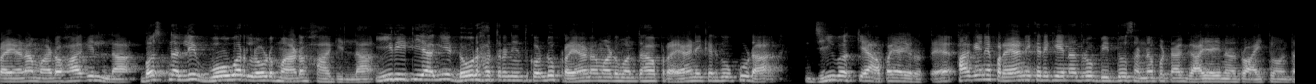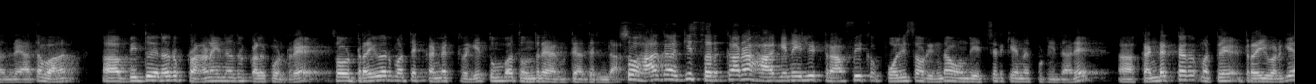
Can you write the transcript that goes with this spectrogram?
ಪ್ರಯಾಣ ಮಾಡೋ ಹಾಗಿಲ್ಲ. ಬಸ್ನಲ್ಲಿ ಓವರ್ ಲೋಡ್ ಮಾಡೋ ಹಾಗಿಲ್ಲ. ಈ ರೀತಿಯಾಗಿ ಡೋರ್ ಹತ್ರ ನಿಂತ್ಕೊಂಡು ಪ್ರಯಾಣ ಮಾಡುವಂತಹ ಪ್ರಯಾಣಿಕರಿಗೂ ಕೂಡ ಜೀವಕ್ಕೆ ಅಪಾಯ ಇರುತ್ತೆ. ಹಾಗೇನೆ ಪ್ರಯಾಣಿಕರಿಗೆ ಏನಾದ್ರೂ ಬಿದ್ದು ಸಣ್ಣ ಪುಟ್ಟ ಗಾಯ ಏನಾದ್ರೂ ಆಯ್ತು ಅಂತಂದ್ರೆ ಅಥವಾ ಬಿದ್ದು ಏನಾದ್ರು ಪ್ರಾಣ ಏನಾದ್ರು ಕಳ್ಕೊಂಡ್ರೆ ಸೊ ಡ್ರೈವರ್ ಮತ್ತೆ ಕಂಡಕ್ಟರ್ಗೆ ತುಂಬಾ ತೊಂದರೆ ಆಗುತ್ತೆ ಅದರಿಂದ. ಸೊ ಹಾಗಾಗಿ ಸರ್ಕಾರ ಹಾಗೇನೆ ಇಲ್ಲಿ ಟ್ರಾಫಿಕ್ ಪೊಲೀಸ್ ಅವರಿಂದ ಒಂದು ಎಚ್ಚರಿಕೆಯನ್ನ ಕೊಟ್ಟಿದ್ದಾರೆ. ಕಂಡಕ್ಟರ್ ಮತ್ತೆ ಡ್ರೈವರ್ಗೆ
